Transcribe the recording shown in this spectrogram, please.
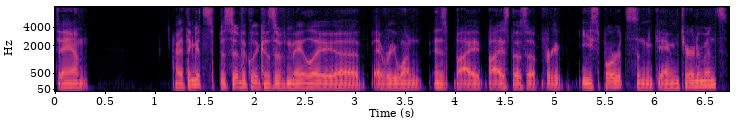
damn. I think it's specifically because of melee. Uh, everyone has buy buys those up for esports and game tournaments.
